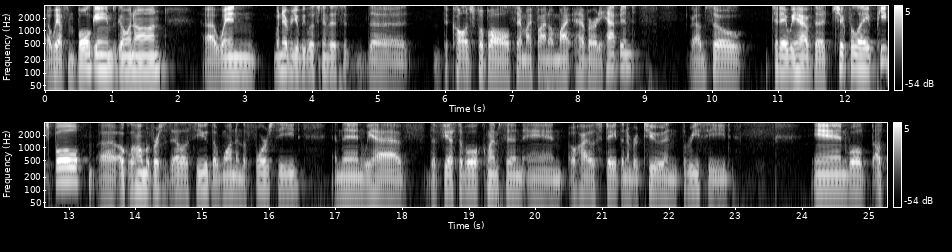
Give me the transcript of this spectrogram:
uh, we have some bowl games going on. Uh, when whenever you'll be listening to this, the the college football semifinal might have already happened. Um, so today we have the Chick Fil A Peach Bowl, uh, Oklahoma versus LSU, the one and the four seed, and then we have the Fiesta Bowl, Clemson and Ohio State, the number two and three seed. And we'll I'll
